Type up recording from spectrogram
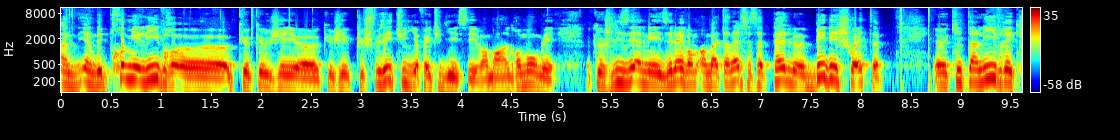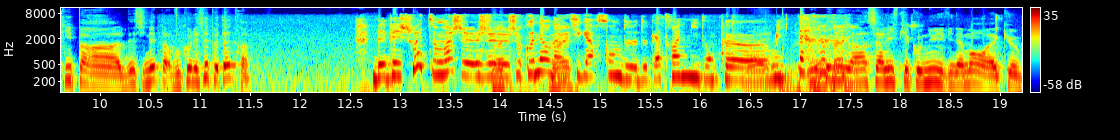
un, des premiers livres que, que j'ai que j'ai que je faisais étudier, enfin étudier, c'est vraiment un grand mot, mais que je lisais à mes élèves en, maternelle, ça s'appelle Bébé chouette, qui est un livre écrit par un dessiné par. Vous connaissez peut-être? Bébé chouette, moi je, je, connais, on a un petit garçon de, de 4 ans et demi, donc euh, oui. Hein, c'est un livre qui est connu évidemment, que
